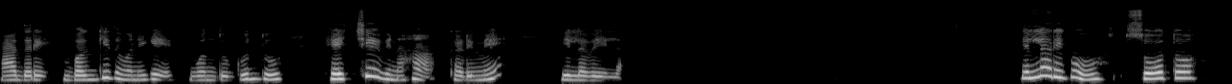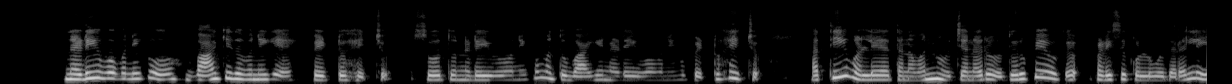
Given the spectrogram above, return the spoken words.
ಆದರೆ ಬಗ್ಗಿದವನಿಗೆ ಒಂದು ಗುದ್ದು ಹೆಚ್ಚೇ ವಿನಃ ಕಡಿಮೆ ಇಲ್ಲವೇ ಇಲ್ಲ. ಎಲ್ಲರಿಗೂ ಸೋತು ನಡೆಯುವವನಿಗೂ ಬಾಗಿದವನಿಗೆ ಪೆಟ್ಟು ಹೆಚ್ಚು. ಸೋತು ನಡೆಯುವವನಿಗೂ ಮತ್ತು ಬಾಗಿ ನಡೆಯುವವನಿಗೂ ಪೆಟ್ಟು ಹೆಚ್ಚು. ಅತಿ ಒಳ್ಳೆಯತನವನ್ನು ಜನರು ದುರುಪಯೋಗ ಪಡಿಸಿಕೊಳ್ಳುವುದರಲ್ಲಿ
